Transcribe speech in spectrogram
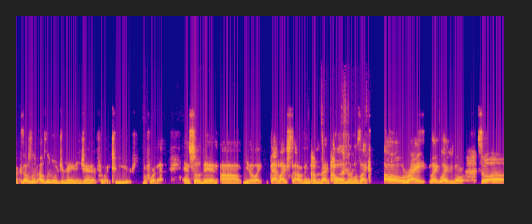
because I was living I was living with Jermaine and Janet for like two years before that, and so then um you know like that lifestyle, and then coming back home and was like. Oh right, like life is normal. So uh,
